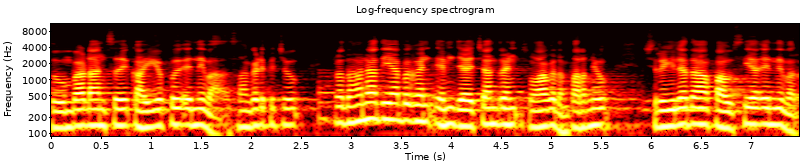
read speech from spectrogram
സൂംബ ഡാൻസ് കയ്യൊപ്പ് എന്നിവ സംഘടിപ്പിച്ചു. പ്രധാനാധ്യാപകൻ എം ജയചന്ദ്രൻ സ്വാഗതം പറഞ്ഞു. ശ്രീലത ഫൗസിയ എന്നിവർ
